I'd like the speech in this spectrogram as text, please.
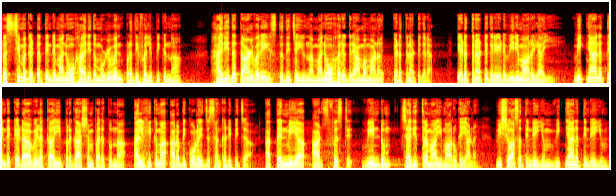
പശ്ചിമഘട്ടത്തിന്റെ മനോഹാരിത മുഴുവൻ പ്രതിഫലിപ്പിക്കുന്ന ഹരിത താഴ്വരയിൽ സ്ഥിതി ചെയ്യുന്ന മനോഹര ഗ്രാമമാണ് എടത്തനാട്ടുകര. എടത്തനാട്ടുകരയുടെ വിരിമാറിലായി വിജ്ഞാനത്തിന്റെ കെടാവിളക്കായി പ്രകാശം പരത്തുന്ന അൽഹിക്കമ അറബി കോളേജ് സംഘടിപ്പിച്ച അത്തെന്മിയ ആർട്സ് ഫെസ്റ്റ് വീണ്ടും ചരിത്രമായി മാറുകയാണ്. വിശ്വാസത്തിന്റെയും വിജ്ഞാനത്തിന്റെയും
